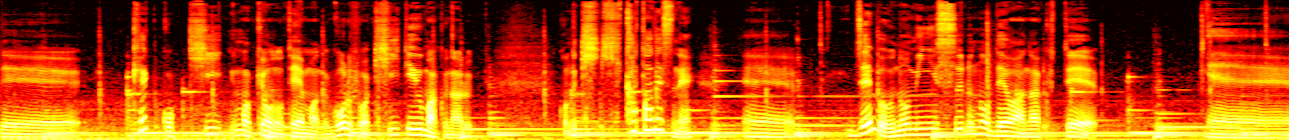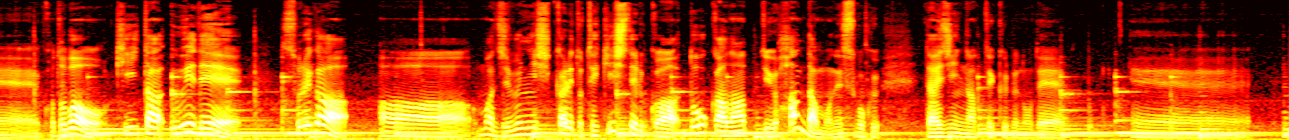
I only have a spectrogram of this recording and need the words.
で結構き、まあ、今日のテーマでゴルフは聞いてうまくなる。この聞き方ですね、えー、全部鵜呑みにするのではなくて、えー、言葉を聞いた上でそれがあ、まあ、自分にしっかりと適してるかどうかなっていう判断もねすごく大事になってくるので、えー、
